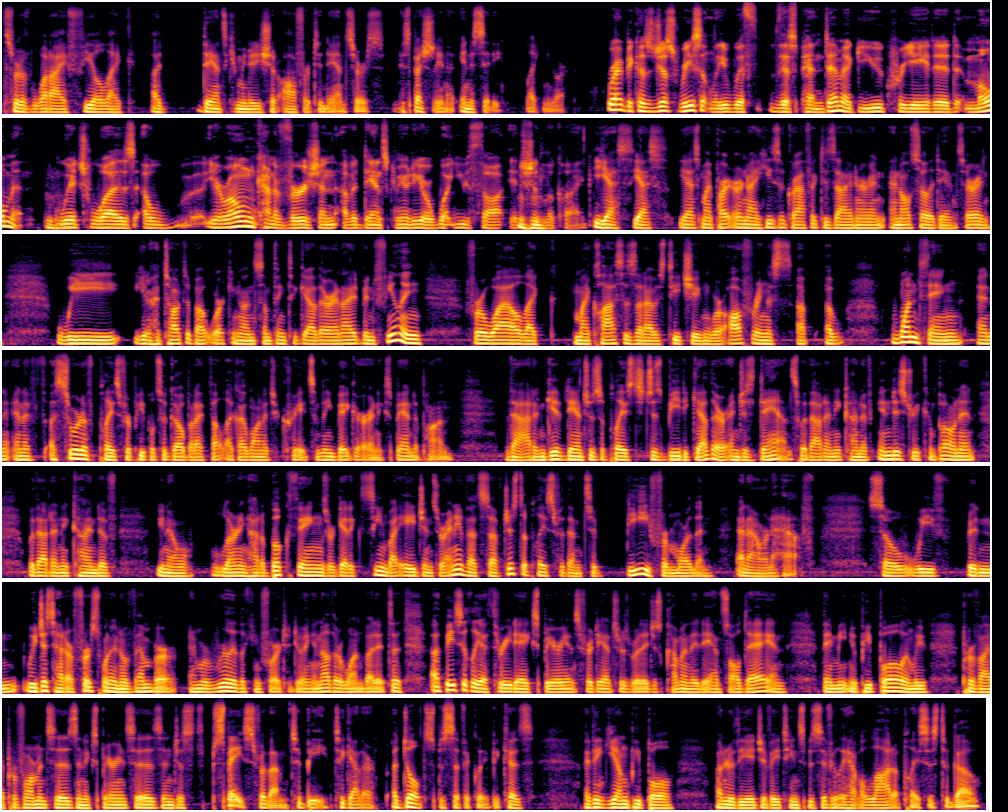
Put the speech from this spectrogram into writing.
sort of what I feel like a dance community should offer to dancers, mm. especially in a, in a city like New York. Right, because just recently with this pandemic, you created Moment, mm-hmm. which was a your own kind of version of a dance community or what you thought it mm-hmm. should look like. Yes, yes, yes. My partner and I, he's a graphic designer and, and also a dancer. And we, you know, had talked about working on something together. And I had been feeling for a while like my classes that I was teaching were offering us a, a, one thing and, and a, a, sort of place for people to go, but I felt like I wanted to create something bigger and expand upon that and give dancers a place to just be together and just dance without any kind of industry component, without any kind of, you know, learning how to book things or get seen by agents or any of that stuff, just a place for them to be for more than an hour and a half. So we've been we just had our first one in November, and we're really looking forward to doing another one. But it's a, a basically a three day experience for dancers where they just come and they dance all day and they meet new people, and we provide performances and experiences and just space for them to be together, adults specifically, because I think young people under the age of 18 specifically have a lot of places to go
